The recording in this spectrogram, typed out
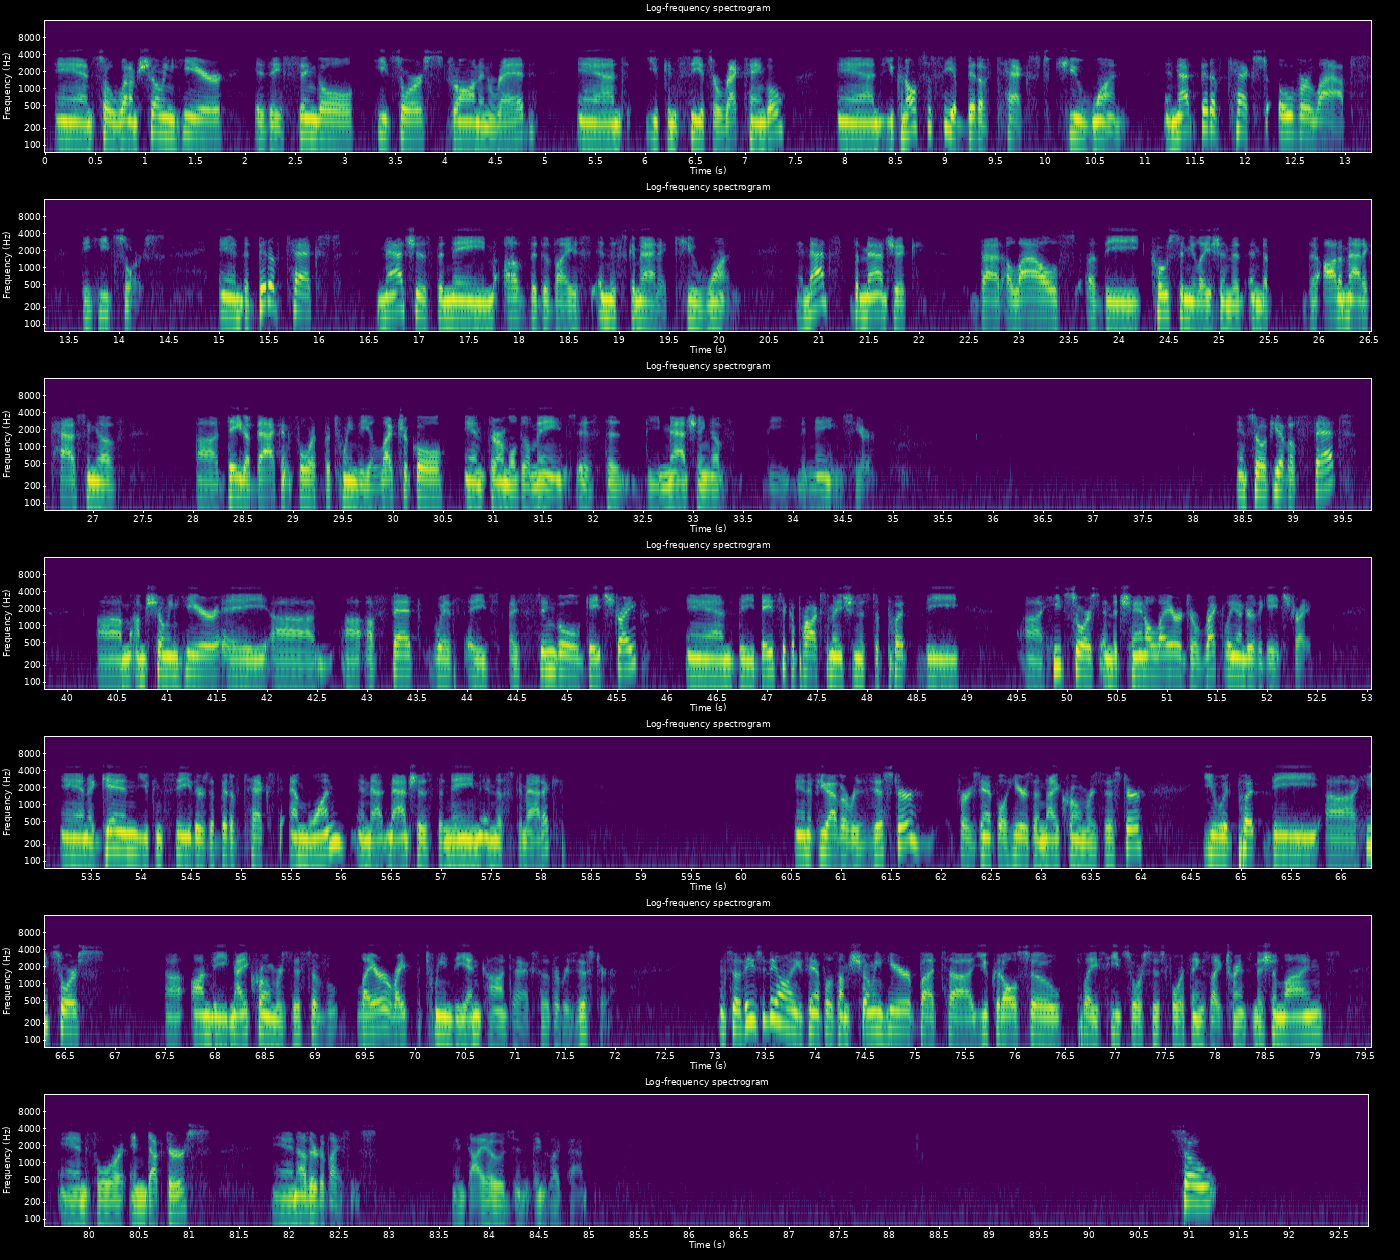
And so what I'm showing here is a single heat source drawn in red, and you can see it's a rectangle. And you can also see a bit of text, Q1, and that bit of text overlaps the heat source. And the bit of text matches the name of the device in the schematic, Q1. And that's the magic that allows uh, the co-simulation and the, the, automatic passing of uh, data back and forth between the electrical and thermal domains is the, the matching of the, the names here. And so if you have a FET, um, I'm showing here a, uh, a FET with a, a single gate stripe, and the basic approximation is to put the uh, heat source in the channel layer directly under the gate stripe. And again, you can see there's a bit of text M1, and that matches the name in the schematic. And if you have a resistor, for example, here's a nichrome resistor, you would put the uh, heat source uh, on the nichrome resistive layer right between the end contacts of the resistor. And so these are the only examples I'm showing here, but uh, you could also place heat sources for things like transmission lines, and for inductors and other devices and diodes and things like that. So,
